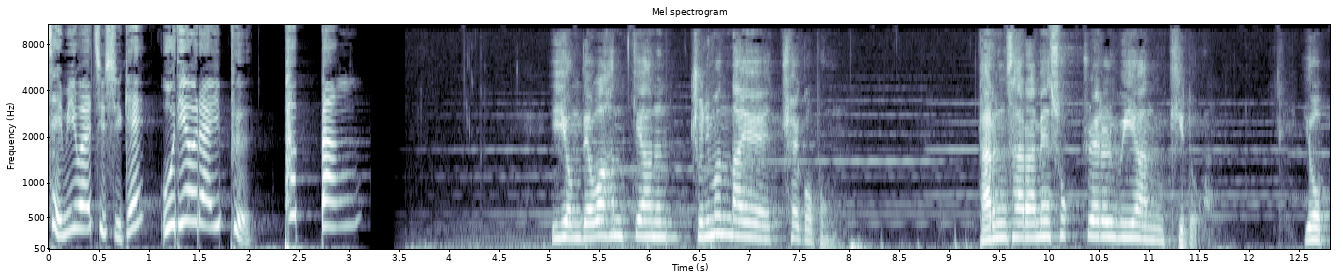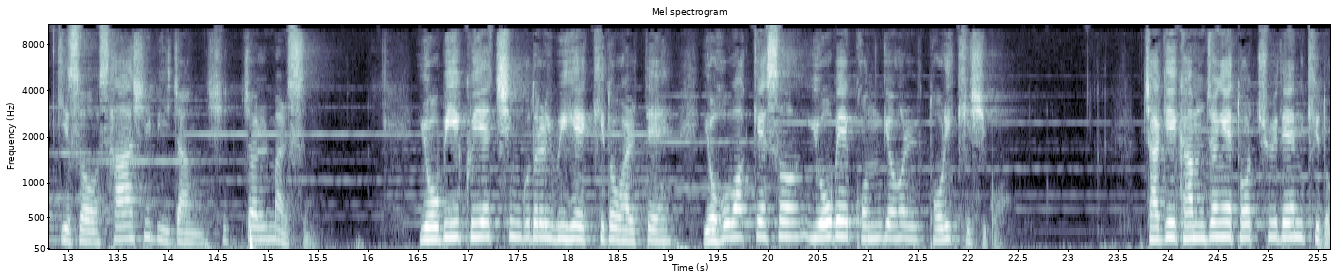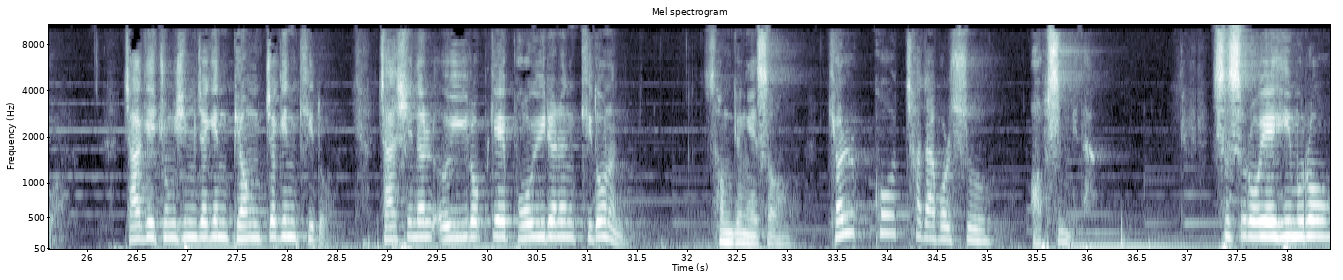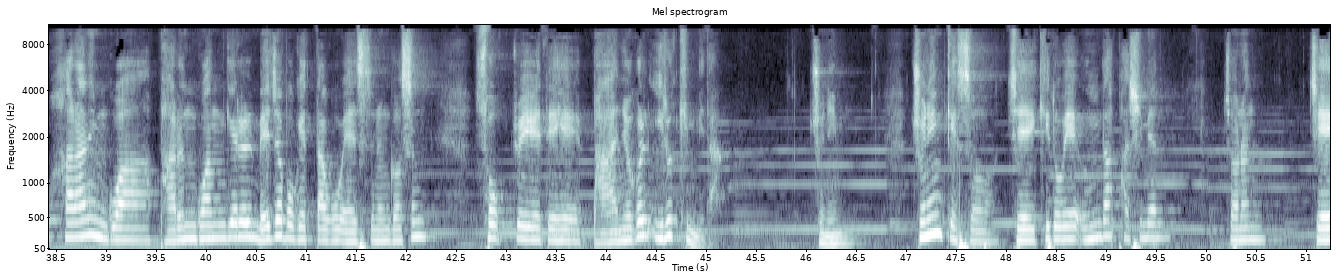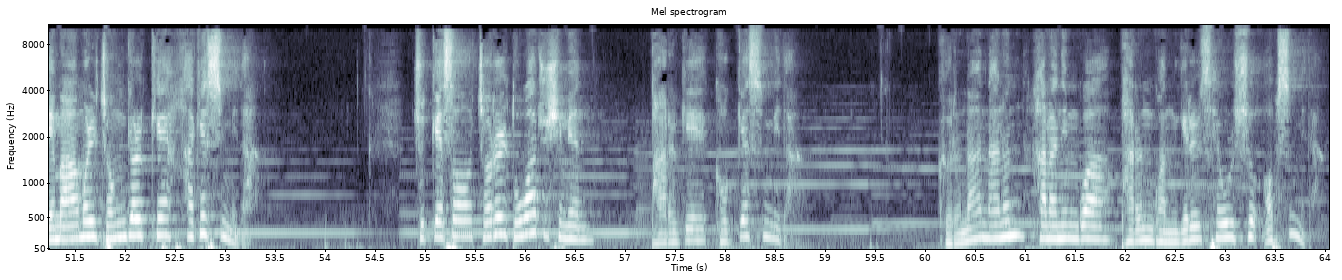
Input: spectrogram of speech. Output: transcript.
재미와 지식의 오디오 라이프 팟빵! 이영대와 함께하는 주님은 나의 최고봉. 다른 사람의 속죄를 위한 기도. 욥기서 42장 10절 말씀. 욥이 그의 친구들을 위해 기도할 때 여호와께서 욥의 곤경을 돌이키시고 자기 감정에 도취된 기도 자기 중심적인 병적인 기도 자신을 의롭게 보이려는 기도는 성경에서 결코 찾아볼 수 없습니다. 스스로의 힘으로 하나님과 바른 관계를 맺어보겠다고 애쓰는 것은 속죄에 대해 반역을 일으킵니다. 주님, 주님께서 제 기도에 응답하시면 저는 제 마음을 정결케 하겠습니다. 주께서 저를 도와주시면 바르게 걷겠습니다. 그러나 나는 하나님과 바른 관계를 세울 수 없습니다.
